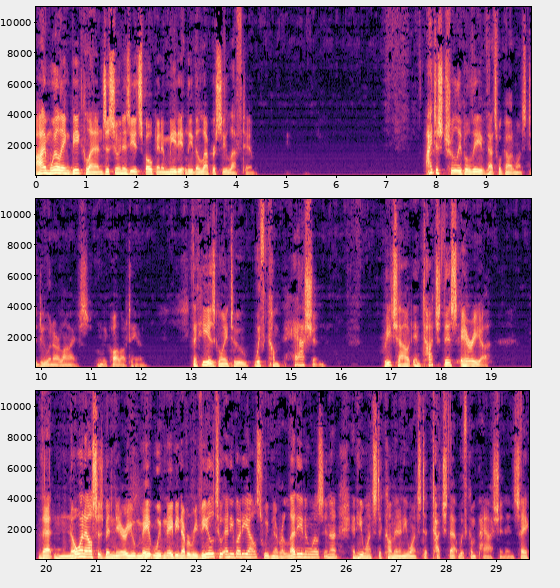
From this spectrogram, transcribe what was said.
I'm willing, be cleansed. As soon as he had spoken, immediately the leprosy left him. I just truly believe that's what God wants to do in our lives when we call out to him. That he is going to, with compassion, reach out and touch this area that no one else has been near. You may, we've maybe never revealed to anybody else. We've never let anyone else in on. And he wants to come in and he wants to touch that with compassion and say,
